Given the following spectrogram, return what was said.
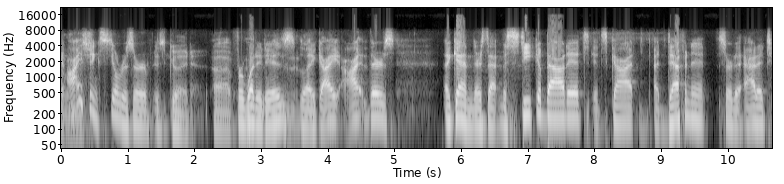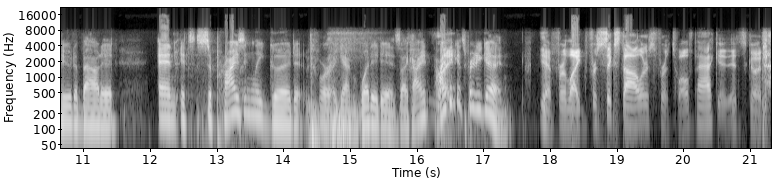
remember I think Steel Reserve is good uh, for what it is. Like I, I there's again, there's that mystique about it. It's got a definite sort of attitude about it. And it's surprisingly good for again what it is. Like I, I think it's pretty good. Yeah, for like for six dollars for a twelve pack, it, it's good.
